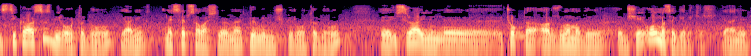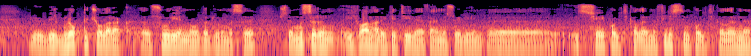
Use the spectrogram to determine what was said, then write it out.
İstikrarsız bir Orta Doğu yani mezhep savaşlarına gömülmüş bir Orta Doğu. e, İsrail'in e, çok da arzulamadığı bir şey olmasa gerekir. Yani bir blok güç olarak e, Suriye'nin orada durması, işte Mısır'ın ihvan hareketiyle efendime söyleyeyim e, şey politikalarını, Filistin politikalarını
